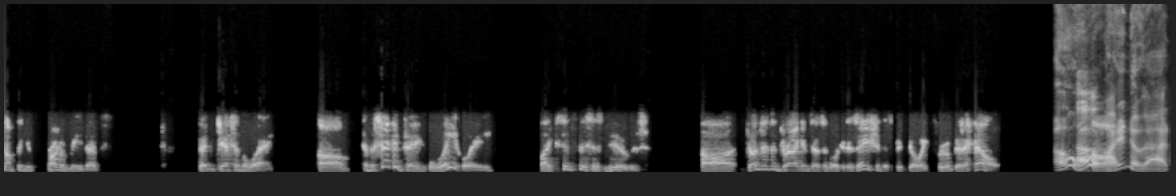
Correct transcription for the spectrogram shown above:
something in front of me that's that gets in the way. Um, and the second thing, lately, like since this is news, uh, Dungeons and Dragons as an organization has been going through a bit of hell. Oh, Oh. I didn't know that.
